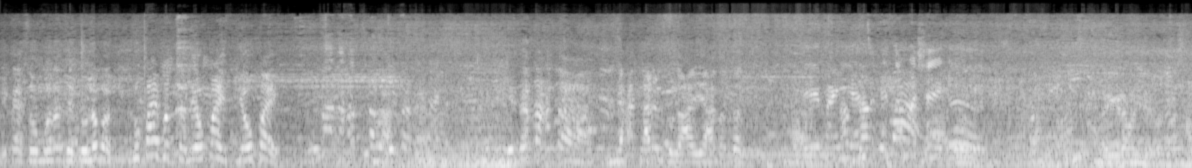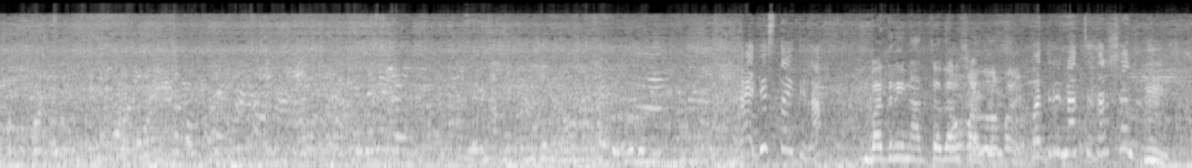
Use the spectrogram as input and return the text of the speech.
मी काय समोरच येतो ना बघ. तू पाय फक्त देव पाय देव पाय. हे धर ना हातात. मी हात लावेल तुला आई हातातच काय दिसतंय तिला? बद्रीनाथचं दर्शन. बद्रीनाथचं दर्शन? हम्म.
